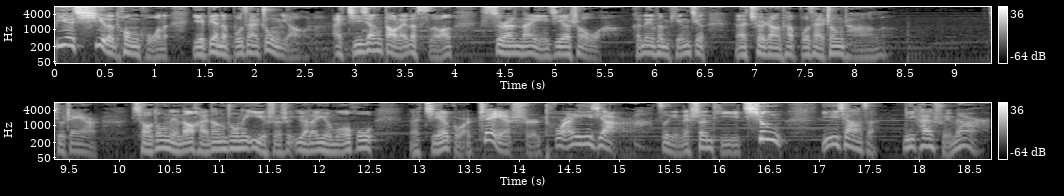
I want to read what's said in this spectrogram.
憋气的痛苦呢也变得不再重要了。哎，即将到来的死亡虽然难以接受啊，可那份平静呃却让他不再挣扎了。就这样。小东那脑海当中的意识是越来越模糊，呃，结果这时突然一下啊，自己那身体一轻，一下子离开水面了。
